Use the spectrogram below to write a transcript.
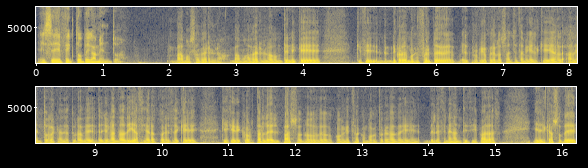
ese efecto pegamento? Vamos a verlo, vamos a verlo. Aún tiene que recordemos que fue el, propio Pedro Sánchez también el que alentó la candidatura de, Yolanda Díaz y ahora parece que, quiere cortarle el paso con esta convocatoria de, elecciones anticipadas. Y en el caso de,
